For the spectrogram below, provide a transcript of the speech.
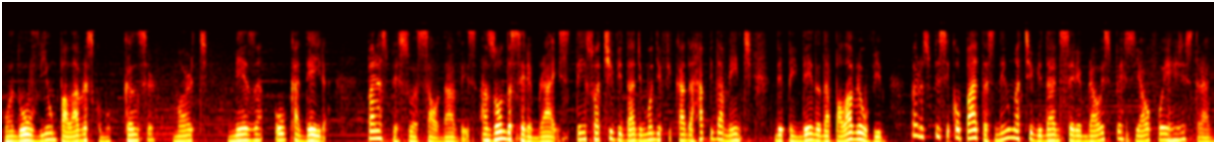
quando ouviam palavras como câncer, morte, mesa ou cadeira. Para as pessoas saudáveis, as ondas cerebrais têm sua atividade modificada rapidamente, dependendo da palavra ouvida. Para os psicopatas, nenhuma atividade cerebral especial foi registrada,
